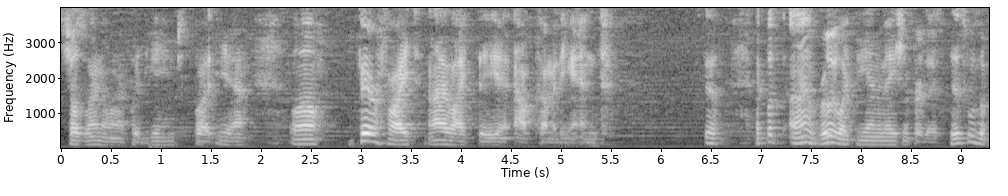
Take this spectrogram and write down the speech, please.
Shows what I know when I play the games, but yeah. Well, fair fight, and I like the outcome at the end. Still, but I really like the animation for this. This was a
